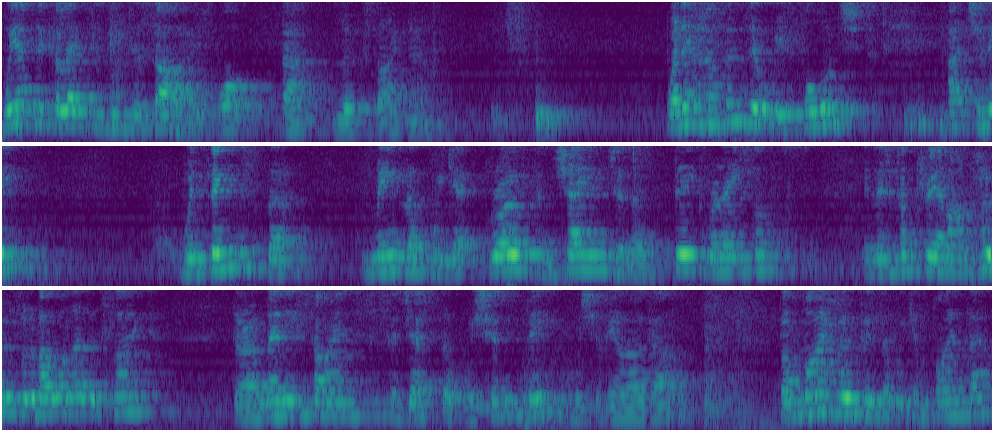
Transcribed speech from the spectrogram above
We have to collectively decide what that looks like now. When it happens, it will be forged, actually, with things that mean that we get growth and change and a big renaissance in this country, and I'm hopeful about what that looks like. There are many signs to suggest that we shouldn't be, and we should be on our guard. But my hope is that we can find that.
